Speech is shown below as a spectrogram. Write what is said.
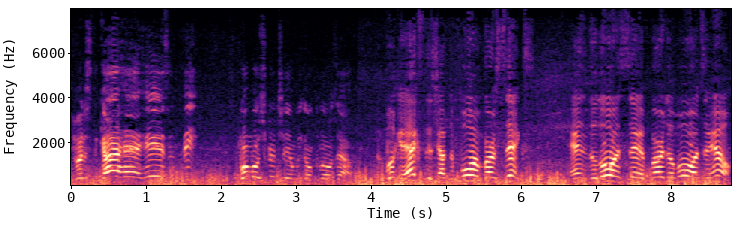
You understand? God had hands and feet. One more scripture and we're going to close out. The book of Exodus, chapter 4 and verse 6. And the Lord said furthermore to him,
